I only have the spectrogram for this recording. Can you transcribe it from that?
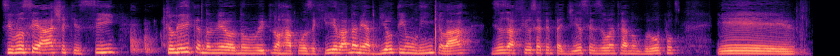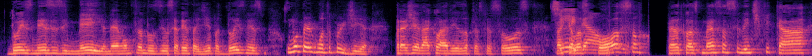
Se você acha que sim, clica no meu no Hipno Raposo aqui. Lá na minha bio tem um link lá Desafio 70 dias, vocês vão entrar no grupo e dois meses e meio, né? Vamos traduzir os 70 dias para dois meses, uma pergunta por dia, para gerar clareza para as pessoas, para que, elas possam, para que elas comecem a se identificar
